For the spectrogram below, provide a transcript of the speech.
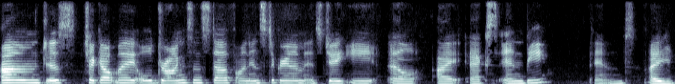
Um, just check out my old drawings and stuff on Instagram. It's J E L I X N B. And I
